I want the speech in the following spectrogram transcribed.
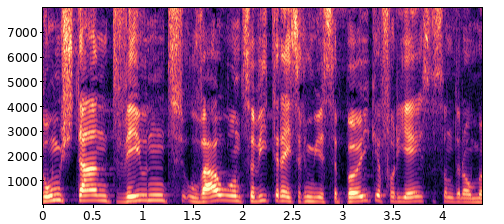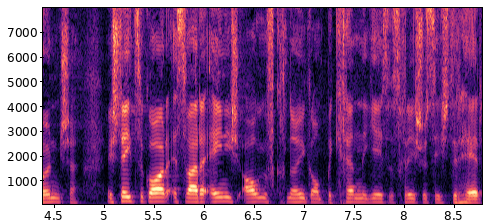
die Umstände, Wind und Wellen und so weiter haben sich beugen vor Jesus, sondern auch Menschen. Es steht sogar, es wären einig alle auf die Knie gegangen und bekennen, Jesus Christus ist der Herr.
